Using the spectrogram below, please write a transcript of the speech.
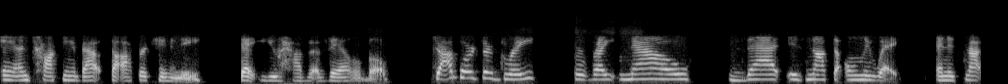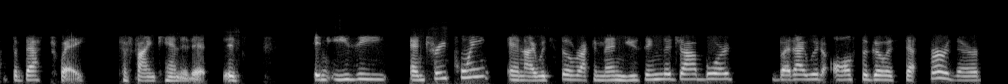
and talking about the opportunity that you have available. Job boards are great, but right now, that is not the only way. And it's not the best way to find candidates. It's an easy entry point, and I would still recommend using the job board. But I would also go a step further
